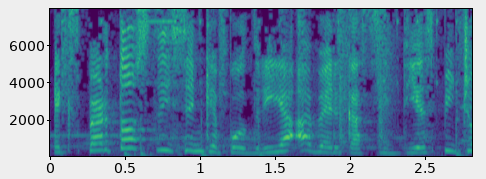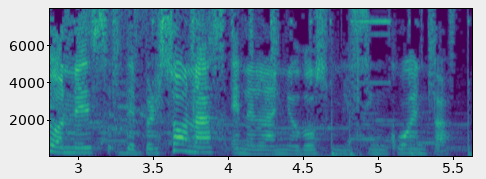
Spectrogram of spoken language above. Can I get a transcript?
Expertos dicen que podría haber casi 10 billones de personas en el año 2050.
